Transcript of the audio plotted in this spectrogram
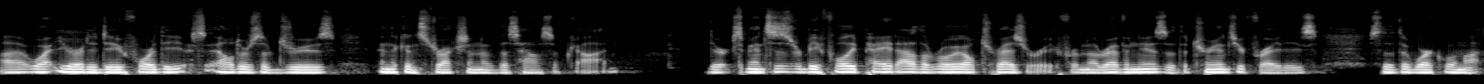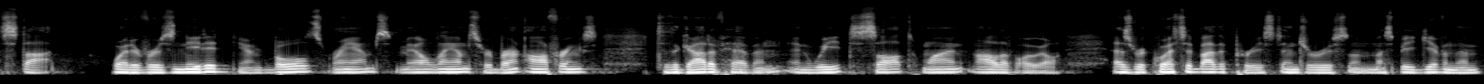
uh, what you are to do for the elders of Jews in the construction of this house of God. Their expenses are to be fully paid out of the royal treasury from the revenues of the Trans Euphrates so that the work will not stop. Whatever is needed, young bulls, rams, male lambs for burnt offerings to the God of heaven, and wheat, salt, wine, and olive oil, as requested by the priest in Jerusalem, must be given them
